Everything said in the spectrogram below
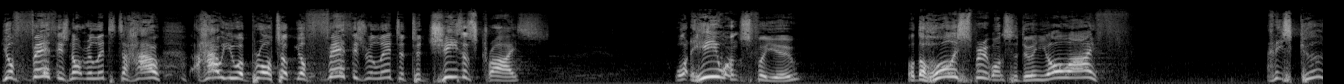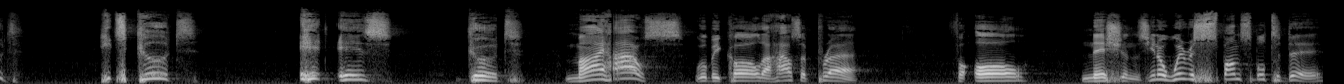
Your faith is not related to how, how you were brought up. Your faith is related to Jesus Christ, what He wants for you, what the Holy Spirit wants to do in your life. And it's good. It's good. It is good. My house will be called a house of prayer for all nations. You know, we're responsible today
